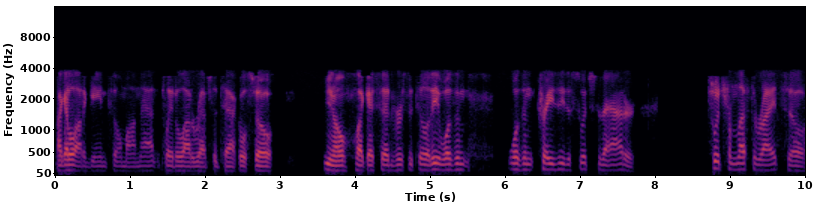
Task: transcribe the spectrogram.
I got a lot of game film on that and played a lot of reps at tackle. So, you know, like I said, versatility. It wasn't wasn't crazy to switch to that or switch from left to right. So,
